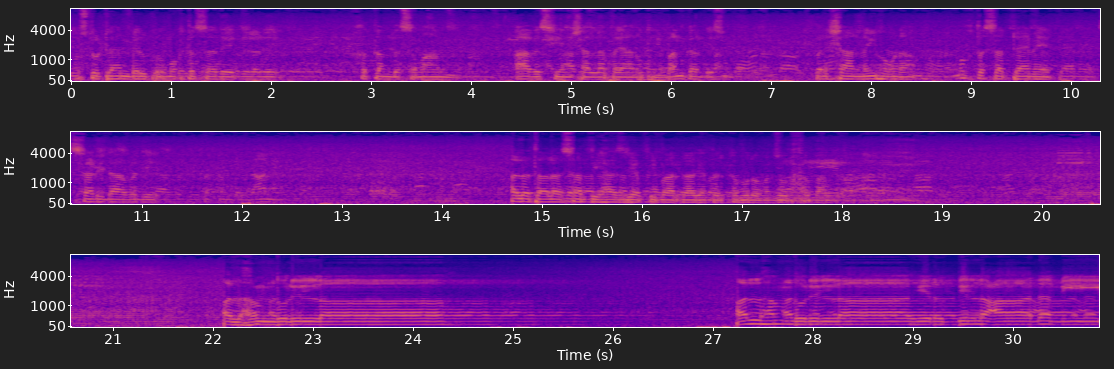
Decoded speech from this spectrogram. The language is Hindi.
दोस्तों टाइम बिल्कुल मुख्तसर है। ख़त्म द समान। आगसी इंशाल्लाह बयान उतनी बंद कर देसूँ परेशान नहीं होना। मुख्तसर टाइम है। साढ़े दस बजे अल्लाह ताला सब की हाजिरी अपनी बारगाह के अंदर कबूल मंजूर फरमाए। अल्हम्दुलिल्लाह। अल्हम्दुलिल्लाह रब्बिल आलमीन।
